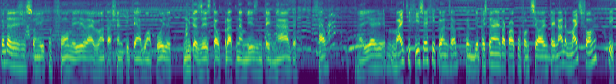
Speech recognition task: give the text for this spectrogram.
Quantas vezes sonhei com fome, aí levanta achando que tem alguma coisa, muitas vezes está o prato na mesa, não tem nada, sabe? Aí é mais difícil vai ficando, sabe? Depois quando a gente tá com fome, se olha não tem nada, mais fome fica.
